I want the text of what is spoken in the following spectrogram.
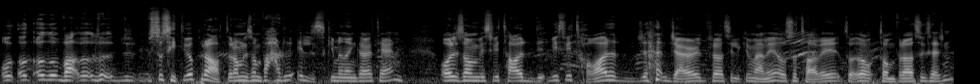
Og, og, og, hva, og så sitter vi og prater om liksom, hva er det du elsker med den karakteren. Og liksom, hvis vi tar, hvis vi tar Jared fra Silicon Valley og så tar vi Tom fra Succession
